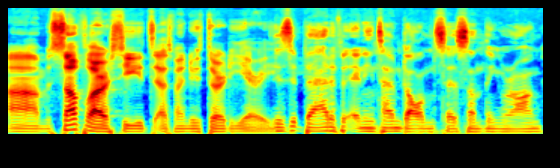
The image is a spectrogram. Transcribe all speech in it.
um, sunflower seeds as my new 30 area. Is it bad if anytime Dalton says something wrong,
